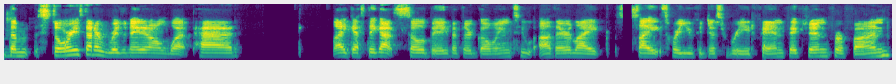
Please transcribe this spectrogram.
mm-hmm. the stories that originated on Wattpad I guess they got so big that they're going to other like sites where you can just read fan fiction for fun.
